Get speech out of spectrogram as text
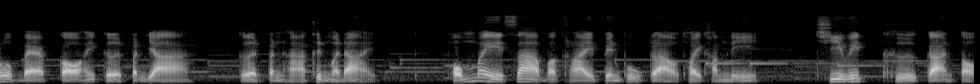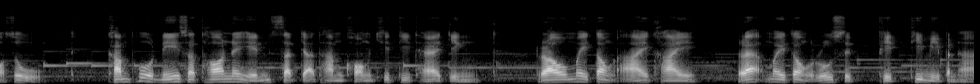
รูปแบบก่อให้เกิดปัญญา เกิดปัญหาขึ้นมาได้ ผมไม่ทราบว่าใครเป็นผู้กล่าวถ้อยคำนี้ ชีวิตคือการต่อสู้คำพูดนี้สะท้อนให้เห็นสัจธรรมของชีวิตที่แท้จริง เราไม่ต้องอายใคร และไม่ต้องรู้สึกผิดที่มีปัญหา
